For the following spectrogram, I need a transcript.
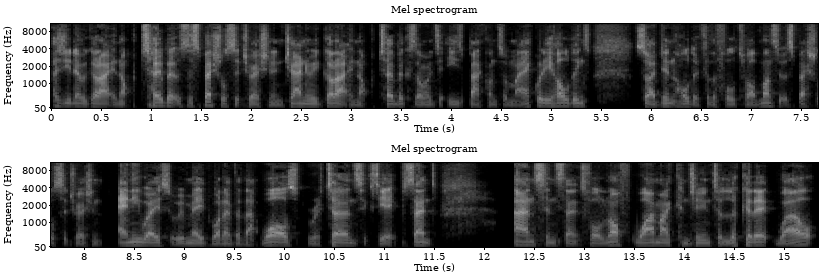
as you know, we got out in October. It was a special situation in January. Got out in October because I wanted to ease back on some of my equity holdings. So I didn't hold it for the full 12 months. It was a special situation anyway. So we made whatever that was, return 68%. And since then, it's fallen off. Why am I continuing to look at it? Well,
